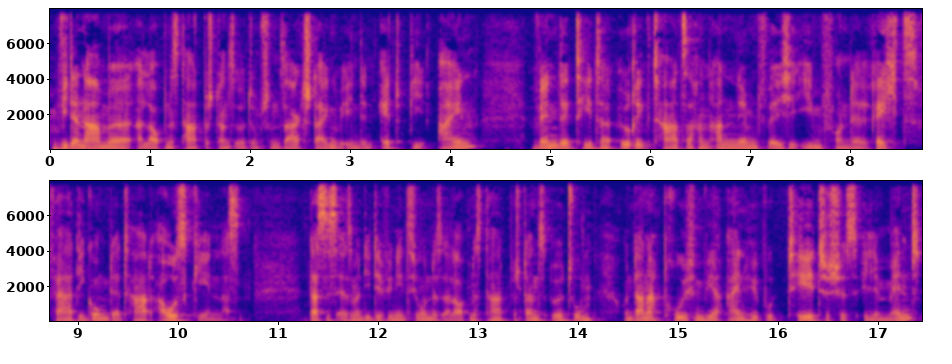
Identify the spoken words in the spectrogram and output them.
Wie der Name Erlaubnistatbestandsirrtum schon sagt, steigen wir in den EDPI ein, wenn der Täter irrig Tatsachen annimmt, welche ihm von der Rechtsfertigung der Tat ausgehen lassen. Das ist erstmal die Definition des Erlaubnistatbestandsirrtum. Und danach prüfen wir ein hypothetisches Element.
